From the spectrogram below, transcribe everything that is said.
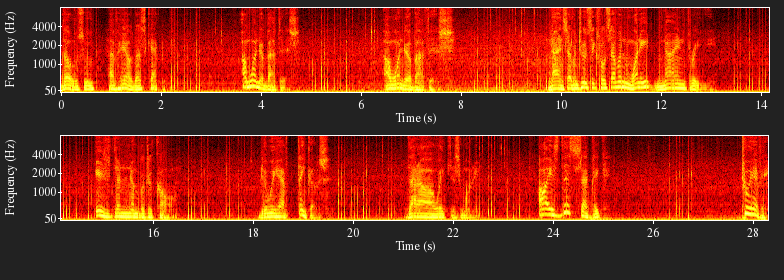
those who have held us captive. I wonder about this. I wonder about this. 972-647-1893 is the number to call. Do we have thinkers that are awake this morning? Or is this subject too heavy?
